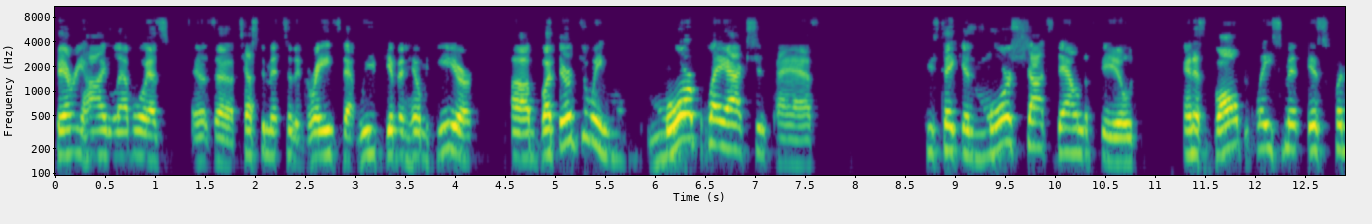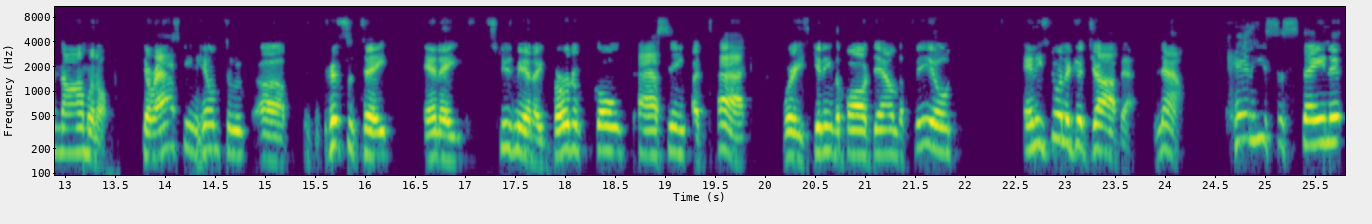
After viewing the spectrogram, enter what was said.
very high level as, as a testament to the grades that we've given him here. Uh, but they're doing more play action pass. He's taking more shots down the field, and his ball placement is phenomenal. They're asking him to uh, in a excuse me in a vertical passing attack where he's getting the ball down the field, and he's doing a good job at it. Now, can he sustain it?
